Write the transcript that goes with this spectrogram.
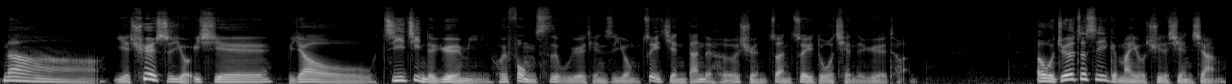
那也确实有一些比较激进的乐迷会讽刺五月天是用最简单的和弦赚最多钱的乐团。而我觉得这是一个蛮有趣的现象。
